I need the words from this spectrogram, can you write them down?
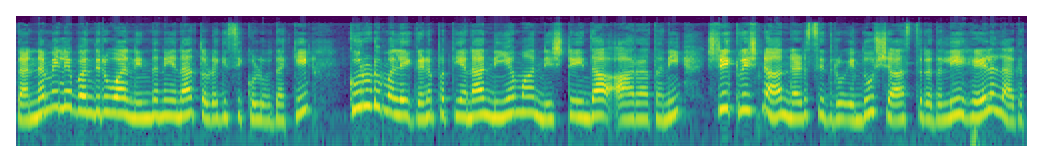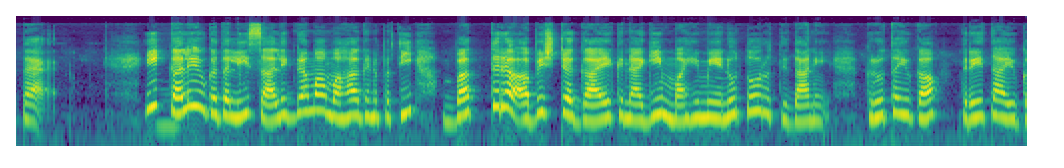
ತನ್ನ ಮೇಲೆ ಬಂದಿರುವ ನಿಂದನೆಯನ್ನ ತೊಡಗಿಸಿಕೊಳ್ಳುವುದಕ್ಕೆ ಕುರುಡುಮಲೆ ಗಣಪತಿಯನ ನಿಯಮ ನಿಷ್ಠೆಯಿಂದ ಆರಾಧನೆ ಶ್ರೀಕೃಷ್ಣ ನಡೆಸಿದ್ರು ಎಂದು ಶಾಸ್ತ್ರದಲ್ಲಿ ಹೇಳಲಾಗುತ್ತೆ. ಈ ಕಲಿಯುಗದಲ್ಲಿ ಸಾಲಿಗ್ರಾಮ ಮಹಾಗಣಪತಿ ಭಕ್ತರ ಅಭಿಷ್ಟ ಗಾಯಕನಾಗಿ ಮಹಿಮೆಯನ್ನು ತೋರುತ್ತಿದ್ದಾನೆ. ಕೃತಯುಗ, ತ್ರೇತಾಯುಗ,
